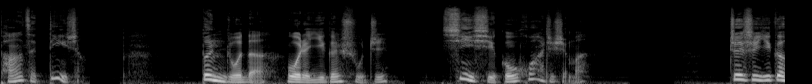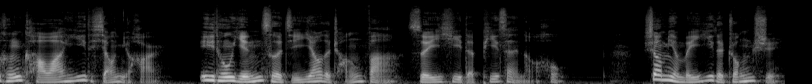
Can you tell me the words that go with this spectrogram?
趴在地上，笨拙的握着一根树枝，细细勾画着什么。这是一个很卡哇伊的小女孩。一头银色及腰的长发随意的披在脑后，上面唯一的装饰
